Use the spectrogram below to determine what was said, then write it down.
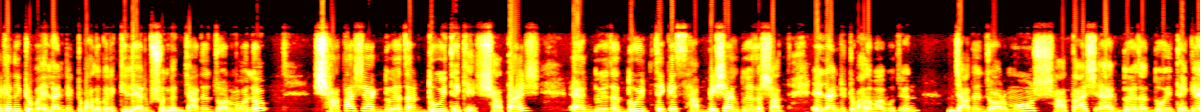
এখানে একটু এই লাইনটা একটু ভালো করে ক্লিয়ার শুনবেন। যাদের জন্ম হলো সাতাশ এক দুই হাজার দুই থেকে সাতাশ এক দুই হাজার দুই থেকে ছাব্বিশ এক দুই হাজার সাত। এই লাইনটা একটু ভালোভাবে বুঝেন। যাদের জন্ম সাতাশ এক দুই হাজার দুই থেকে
